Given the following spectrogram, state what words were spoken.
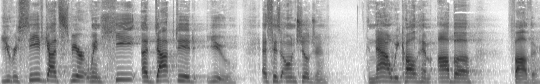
you received God's spirit when he adopted you as his own children. And now we call him Abba Father.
